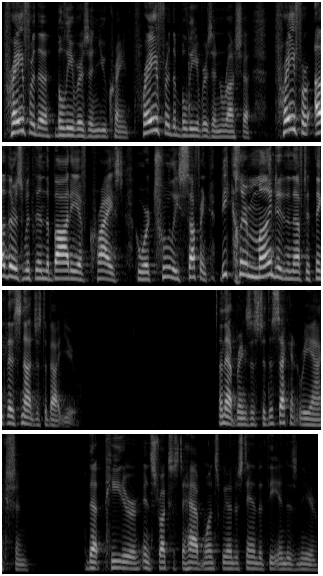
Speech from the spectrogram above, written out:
Pray for the believers in Ukraine. Pray for the believers in Russia. Pray for others within the body of Christ who are truly suffering. Be clear minded enough to think that it's not just about you. And that brings us to the second reaction that Peter instructs us to have once we understand that the end is near.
